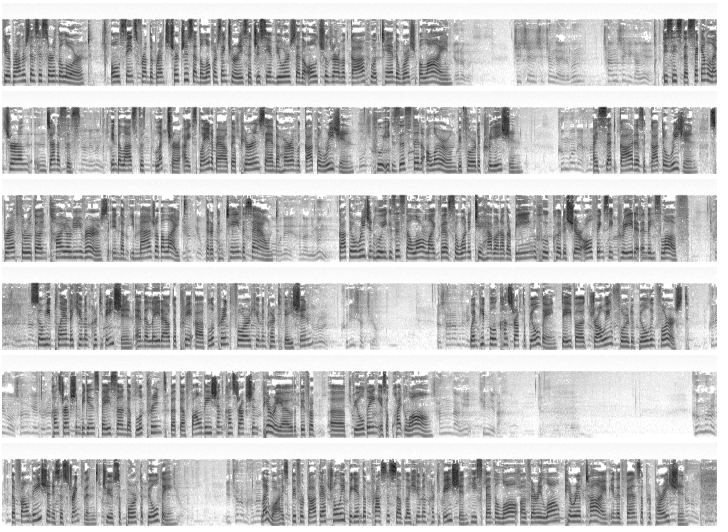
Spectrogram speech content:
Dear brothers and sisters in the Lord, all saints from the branch churches and the local sanctuaries, the GCN viewers, and all children of God who attend the worship line. This is the second lecture on Genesis. In the last lecture, I explained about the appearance and the heart of the God origin, who existed alone before the creation. I said God as a God origin spread through the entire universe in the image of a light that contained the sound. God the origin who exists alone like this wanted to have another being who could share all things he created and his love. So he planned the human cultivation and laid out the pre, uh, blueprint for human cultivation. When people construct a building, they have a drawing for the building first. Construction begins based on the blueprint, but the foundation construction period before a building is quite long. The foundation is strengthened to support the building. Likewise, before God actually began the process of the human cultivation, He spent a, long, a very long period of time in advance of preparation.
